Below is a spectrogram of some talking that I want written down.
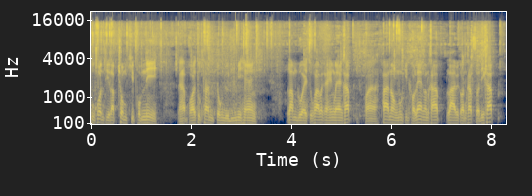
ทุกๆคนที่รับชมคลิปผมนี่นะครับขอให้ทุกท่านจงอยู่ดีมีแหงร่ำรวยสุขภาพร่างกายแข็งแรงครับพาพาน้องนุ่งกินข้าวแรงก่อนครับ ลาไปก่อนครับ สวัสดีครับ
